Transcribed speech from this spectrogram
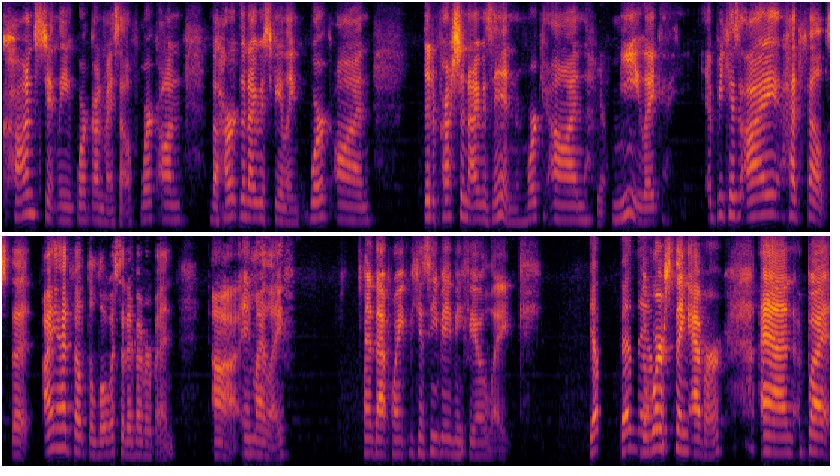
constantly work on myself, work on the hurt that I was feeling, work on the depression I was in, work on yeah. me. Like, because I had felt that I had felt the lowest that I've ever been uh, in my life at that point because he made me feel like yep, Been there. the worst thing ever. And but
